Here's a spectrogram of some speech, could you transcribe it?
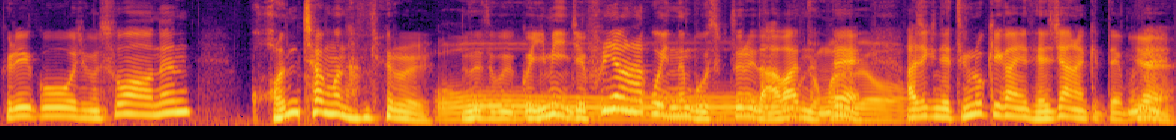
그리고 지금 수원은 권창훈 합류를 눈에 두고 있고 이미 이제 훈련하고 있는 모습들이 나왔는데. 아직 이제 등록 기간이 되지 않았기 때문에 예.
